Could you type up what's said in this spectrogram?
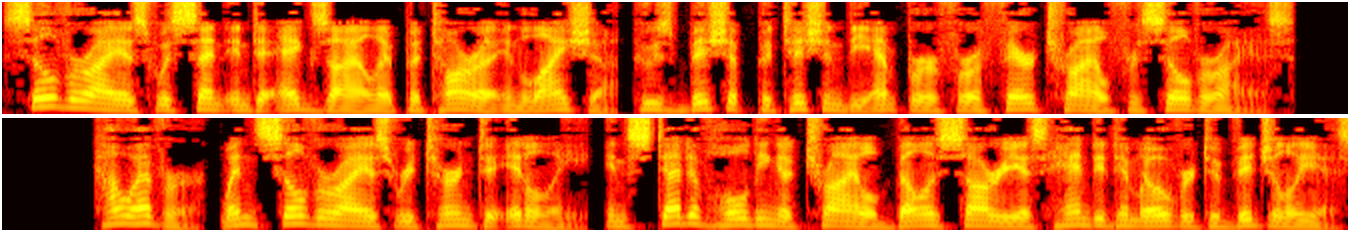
Silverius was sent into exile at Patara in Lycia, whose bishop petitioned the emperor for a fair trial for Silverius. However, when Silverius returned to Italy, instead of holding a trial Belisarius handed him over to Vigilius,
